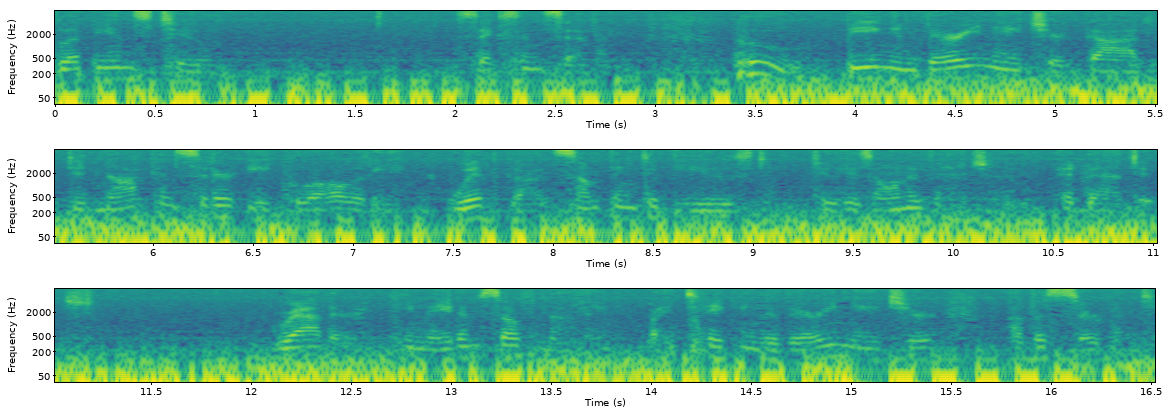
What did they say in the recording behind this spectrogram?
Philippians 2 6 and 7. Who, being in very nature God, did not consider equality with God something to be used to his own advantage. Rather, he made himself nothing by taking the very nature of a servant,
